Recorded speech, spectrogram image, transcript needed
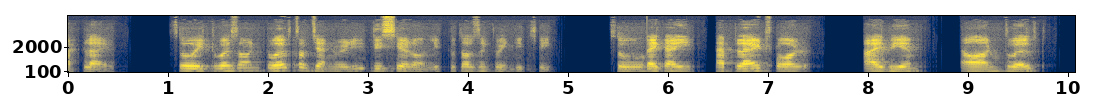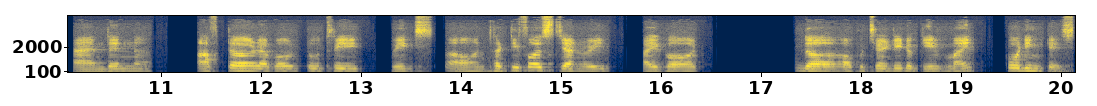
applied. So, it was on 12th of January this year only, 2023. So, like I applied for IBM on 12th, and then after about two, three weeks, uh, on 31st January, I got the opportunity to give my coding test.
